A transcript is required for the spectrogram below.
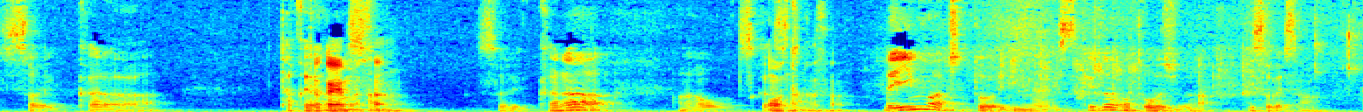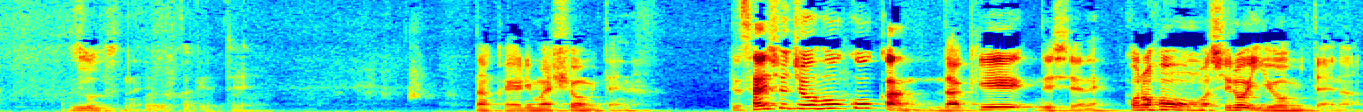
それから高山さん。それからあ大塚さん。で今はちょっといないですけど当時は磯部さんに声をそうですね。かけて、なんかやりましょうみたいな。で最初情報交換だけでしたよね。この本面白いよみたいな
